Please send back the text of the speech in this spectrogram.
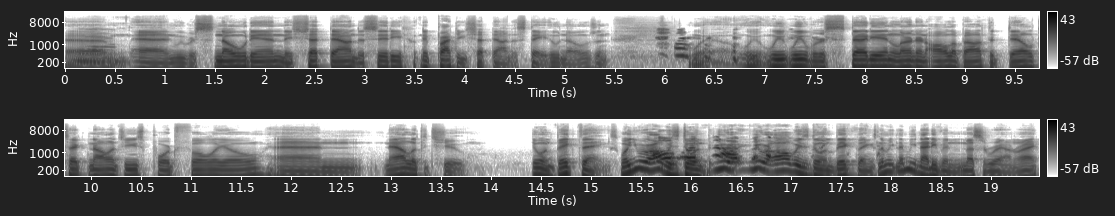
Um, yeah. and we were snowed in. They shut down the city. They practically shut down the state. Who knows? And we, we, we were studying, learning all about the Dell Technologies portfolio. And now look at you doing big things. Well, you were always oh, doing you were you were always doing big things. Let me let me not even mess around, right?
